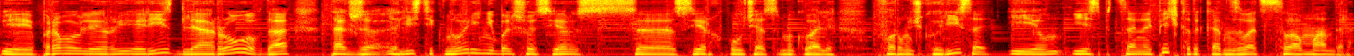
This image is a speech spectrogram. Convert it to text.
и пробовали ри- рис для роллов, да, также листик нори небольшой свер- с- сверху, получается, мы клали формочку риса, и он- есть специальная печка такая, называется саламандр.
